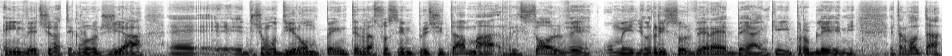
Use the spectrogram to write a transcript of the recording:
e invece la tecnologia è, è diciamo dirompente nella sua semplicità, ma risolve, o meglio, risolverebbe anche i problemi. E talvolta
